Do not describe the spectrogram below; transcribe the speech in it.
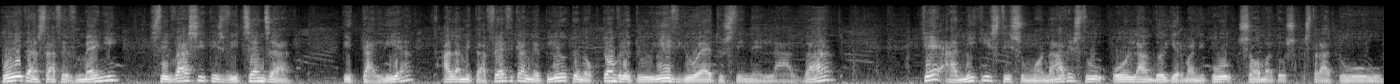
που ήταν σταθευμένοι στη βάση της Βιτσέντζα Ιταλία αλλά μεταφέρθηκαν με πλοίο τον Οκτώβριο του ίδιου έτους στην Ελλάδα και ανήκει στις μονάδες του Ολλανδογερμανικού Σώματος Στρατού.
